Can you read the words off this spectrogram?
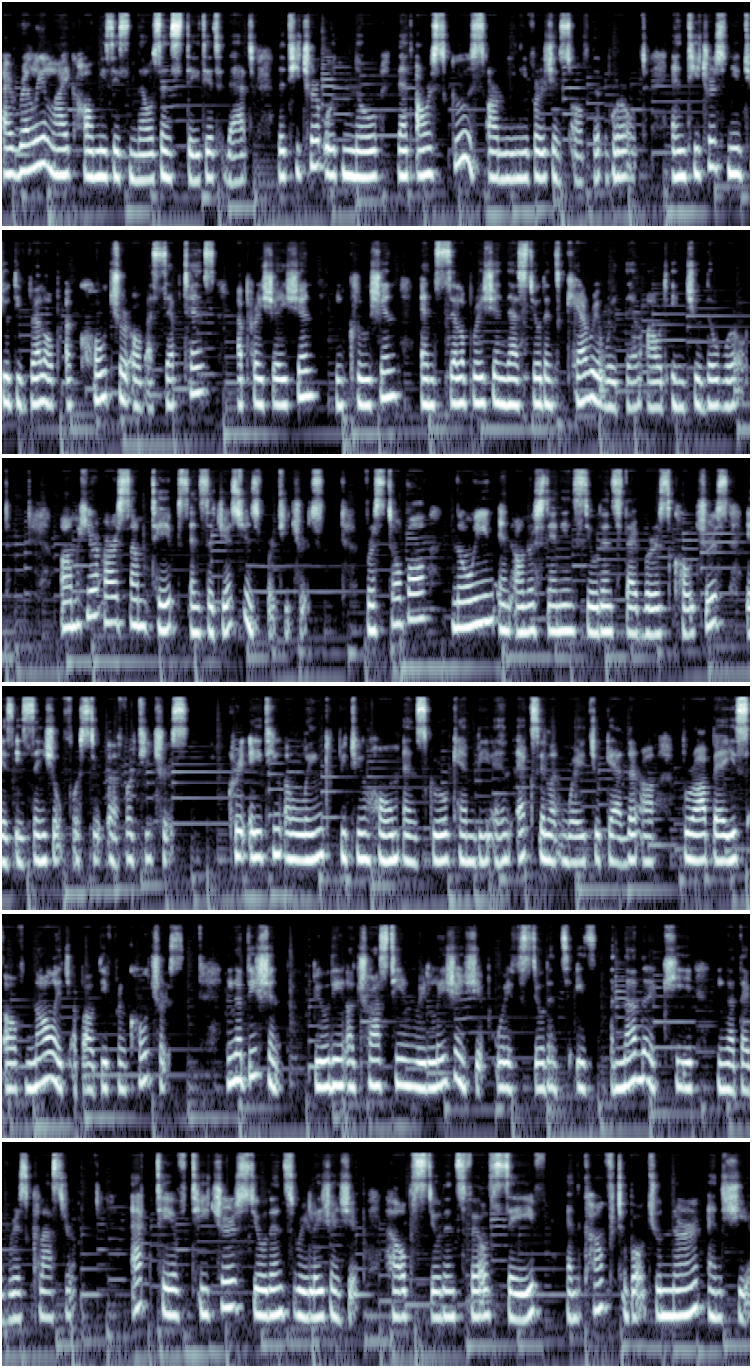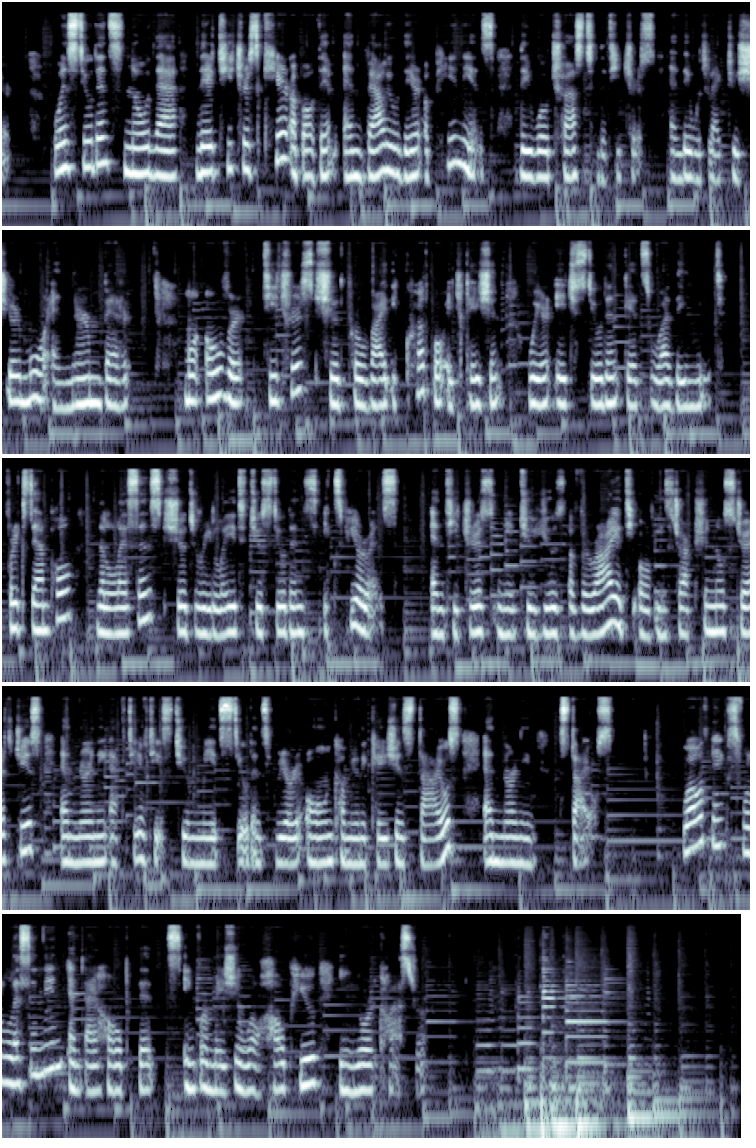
I really like how Mrs. Nelson stated that the teacher would know that our schools are mini versions of the world, and teachers need to develop a culture of acceptance, appreciation, inclusion, and celebration that students carry with them out into the world. Um, here are some tips and suggestions for teachers. First of all, knowing and understanding students' diverse cultures is essential for, uh, for teachers. Creating a link between home and school can be an excellent way to gather a broad base of knowledge about different cultures. In addition, building a trusting relationship with students is another key in a diverse classroom active teacher students relationship helps students feel safe and comfortable to learn and share. When students know that their teachers care about them and value their opinions, they will trust the teachers and they would like to share more and learn better. Moreover, teachers should provide equitable education where each student gets what they need. For example, the lessons should relate to students' experience, and teachers need to use a variety of instructional strategies and learning activities to meet students' very own communication styles and learning styles. Well, thanks for listening, and I hope this information will help you in your classroom.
